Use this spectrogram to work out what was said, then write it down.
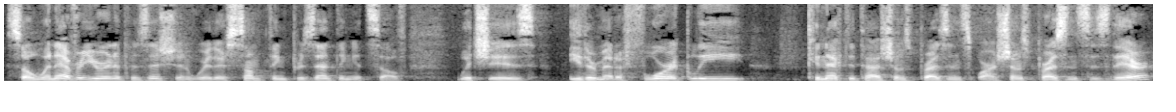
So whenever you're in a position where there's something presenting itself, which is either metaphorically connected to Hashem's presence or Hashem's presence is there,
